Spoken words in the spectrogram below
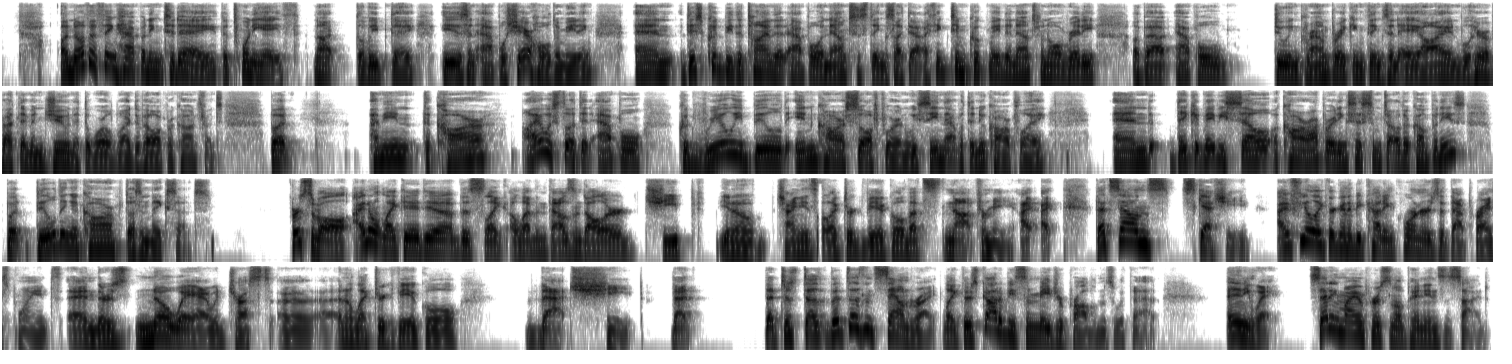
Another thing happening today, the 28th, not the leap day, is an Apple shareholder meeting. And this could be the time that Apple announces things like that. I think Tim Cook made an announcement already about Apple doing groundbreaking things in AI, and we'll hear about them in June at the Worldwide Developer Conference. But I mean, the car, I always thought that Apple could really build in car software, and we've seen that with the new CarPlay. And they could maybe sell a car operating system to other companies, but building a car doesn't make sense. First of all, I don't like the idea of this like eleven thousand dollar cheap, you know, Chinese electric vehicle. That's not for me. I, I that sounds sketchy. I feel like they're going to be cutting corners at that price point, and there's no way I would trust a, an electric vehicle that cheap. That that just does that doesn't sound right. Like there's got to be some major problems with that. Anyway, setting my own personal opinions aside,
